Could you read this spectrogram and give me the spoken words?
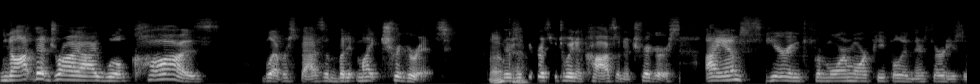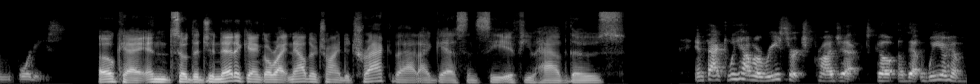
Not that dry eye will cause blepharospasm, but it might trigger it. Okay. There's a difference between a cause and a trigger. I am hearing from more and more people in their 30s and 40s. Okay. And so the genetic angle right now, they're trying to track that, I guess, and see if you have those. In fact, we have a research project go, that we have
